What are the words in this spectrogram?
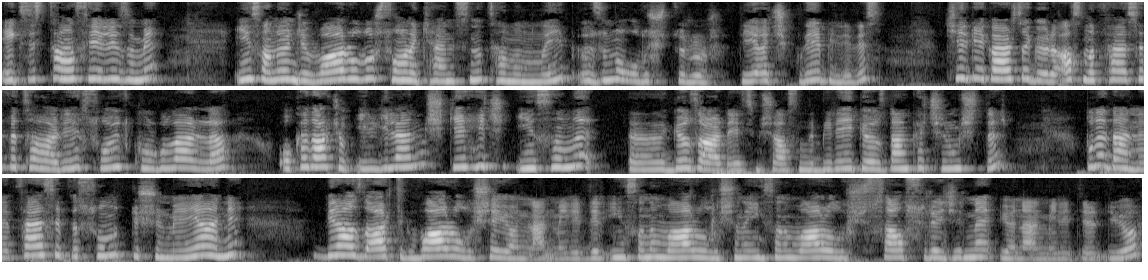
Egzistansiyelizmi insan önce var olur sonra kendisini tanımlayıp özünü oluşturur diye açıklayabiliriz. Kierkegaard'a göre aslında felsefe tarihi soyut kurgularla o kadar çok ilgilenmiş ki hiç insanı e, göz ardı etmiş aslında. Bireyi gözden kaçırmıştır. Bu nedenle felsefe somut düşünmeye yani biraz da artık varoluşa yönlenmelidir. İnsanın varoluşuna, insanın varoluşsal sürecine yönelmelidir diyor.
